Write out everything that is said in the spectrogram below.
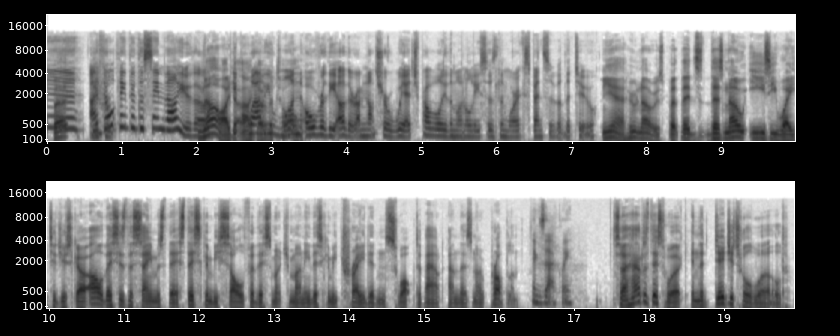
But Eh, I don't think they're the same value, though. No, I don't- People I don't value one over the other. I'm not sure which. Probably the Mona Lisa is the more expensive of the two. Yeah, who knows? But there's there's no easy way to just go, oh, this is the same as this. This can be sold for this much money. This can be traded and swapped about, and there's no problem. Exactly. So, how does this work in the digital world?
